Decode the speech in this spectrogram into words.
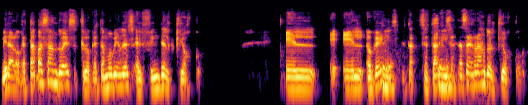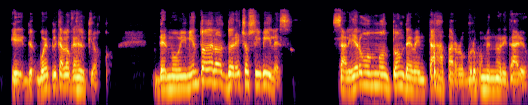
Mira, lo que está pasando es que lo que estamos viendo es el fin del kiosco. El, el, okay, se, está, se, está, cerrando el kiosco. Y voy a explicar lo que es el kiosco. Del movimiento de los derechos civiles salieron un montón de ventajas para los grupos minoritarios,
